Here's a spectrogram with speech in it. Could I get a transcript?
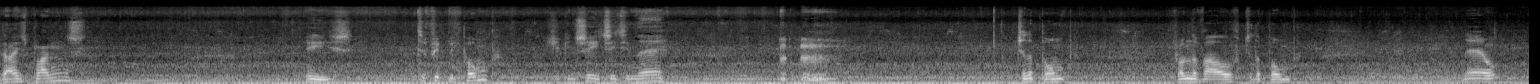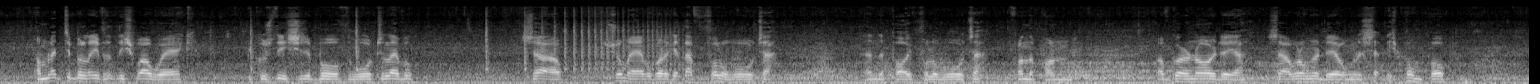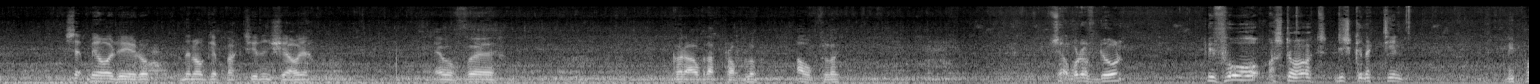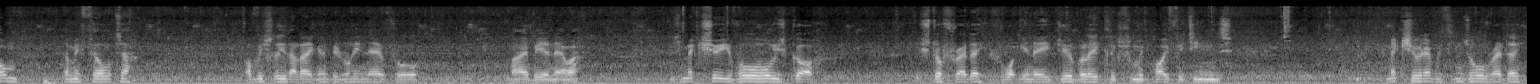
today's plans is to fit the pump. As you can see it's sitting there. To the pump. From the valve to the pump. Now I'm led to believe that this will work because this is above the water level. So somehow we've got to get that full of water and the pipe full of water from the pond I've got an idea. So what I'm going to do I'm going to set this pump up set my idea up and then I'll get back to you and show you how I've uh, got over that problem hopefully. So what I've done before I start disconnecting my pump and my filter obviously that ain't going to be running now for maybe an hour. Just make sure you've always got your stuff ready for what you need. Jubilee clips from my pipe fittings. Make sure everything's all ready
